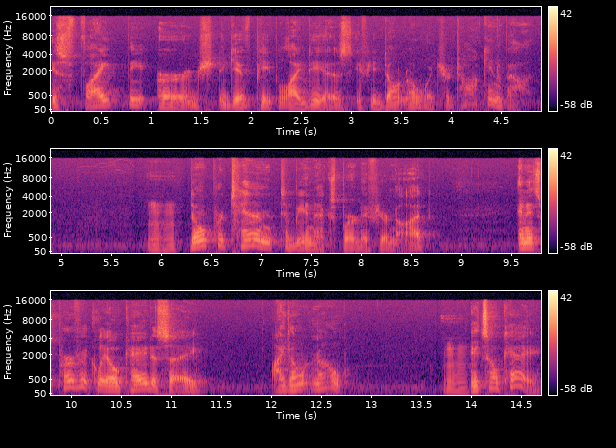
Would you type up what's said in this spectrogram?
is fight the urge to give people ideas if you don't know what you're talking about. Mm-hmm. Don't pretend to be an expert if you're not. And it's perfectly okay to say, I don't know. Mm-hmm. It's okay.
